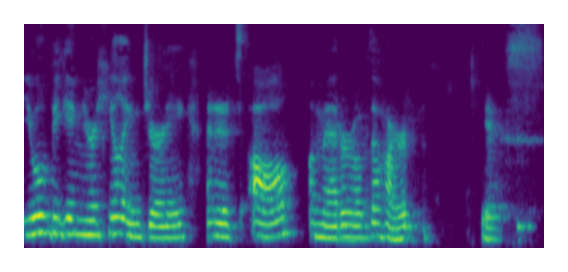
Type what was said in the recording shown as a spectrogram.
you will begin your healing journey. And it's all a matter of the heart. Yes.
